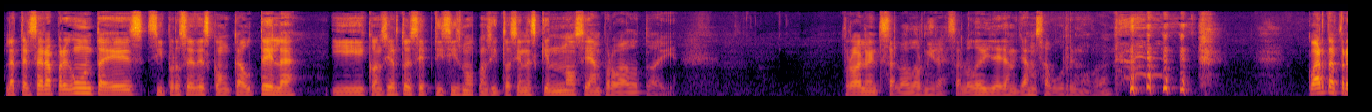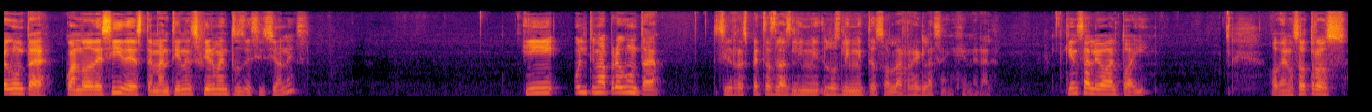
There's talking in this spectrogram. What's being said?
La tercera pregunta es si procedes con cautela y con cierto escepticismo con situaciones que no se han probado todavía. Probablemente Salvador, mira, Salvador ya, ya nos aburrimos, ¿verdad? Cuarta pregunta, cuando decides, ¿te mantienes firme en tus decisiones? Y última pregunta, si respetas los límites o las reglas en general. ¿Quién salió alto ahí? O de nosotros,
